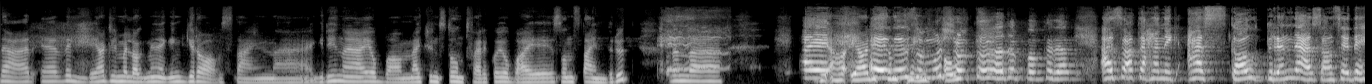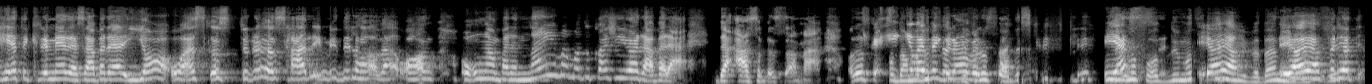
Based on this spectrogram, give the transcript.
det er eh, veldig Jeg har til og med lagd min egen gravsteingry når jeg jobba med kunst og håndverk og jobba i sånn steinbrudd. Men uh, jeg, jeg liksom det er så morsomt å høre på. For jeg sa til Henrik jeg skal brenne. Så han sier det heter kremere. Så jeg bare ja, og jeg skal strøs her i Middelhavet. Og, han, og ungene bare nei, mamma, du kan ikke gjøre det. Jeg bare det er jeg som bestemmer. Og det skal ikke være begravelse. Og da må du sørge for å få det skriftlig. Yes. Du, må få, du må skrive ja, ja. det. Ja, ja, for at,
